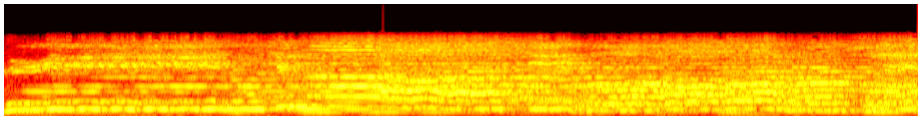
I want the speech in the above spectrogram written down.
Згинуть наші вороженьки,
